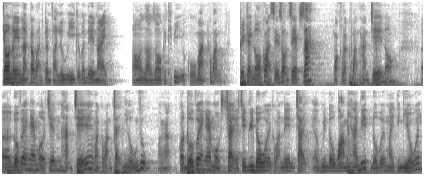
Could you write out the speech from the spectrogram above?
Cho nên là các bạn cần phải lưu ý cái vấn đề này. Đó là do cái thiết bị của bạn. Các bạn bên cạnh đó các bạn sẽ dọn dẹp rác hoặc là các bạn hạn chế nó. Ờ, đối với anh em ở trên hạn chế mà các bạn chạy nhiều ứng dụng ạ còn đối với anh em mà chạy ở trên Windows ấy các bạn nên chạy ờ, Windows 32 bit đối với máy tính yếu ấy.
